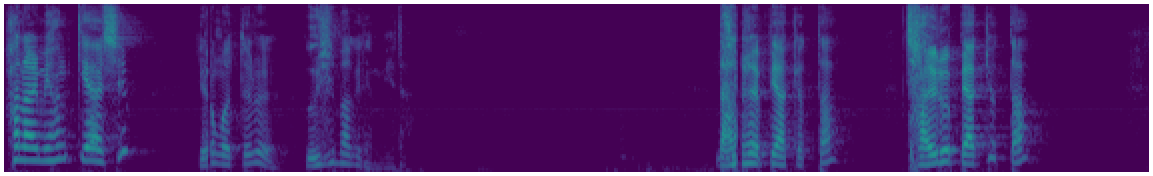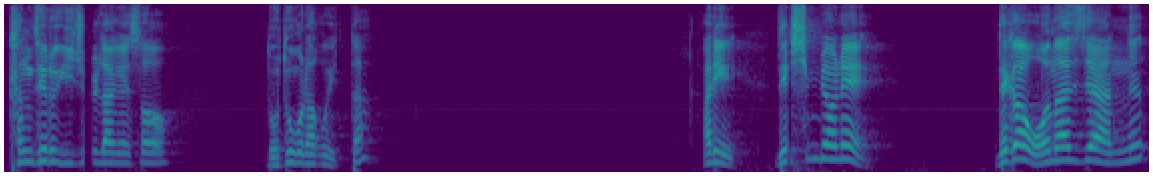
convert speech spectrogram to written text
하나님이 함께 하심 이런 것들을 의심하게 됩니다. 나라를 빼앗겼다? 자유를 빼앗겼다? 강제로 이주를 당해서 노동을 하고 있다? 아니, 내 신변에 내가 원하지 않는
